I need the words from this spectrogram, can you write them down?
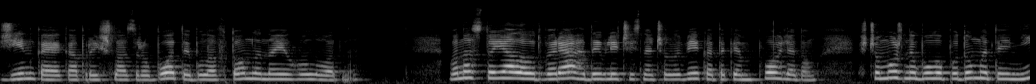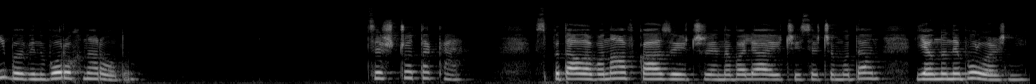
Жінка, яка прийшла з роботи, була втомлена і голодна. Вона стояла у дверях, дивлячись на чоловіка таким поглядом, що можна було подумати, ніби він ворог народу. Це що таке? Спитала вона, вказуючи на валяючийся чемодан, явно не порожній.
